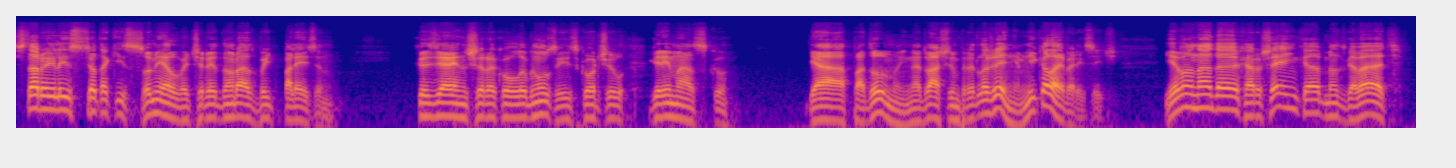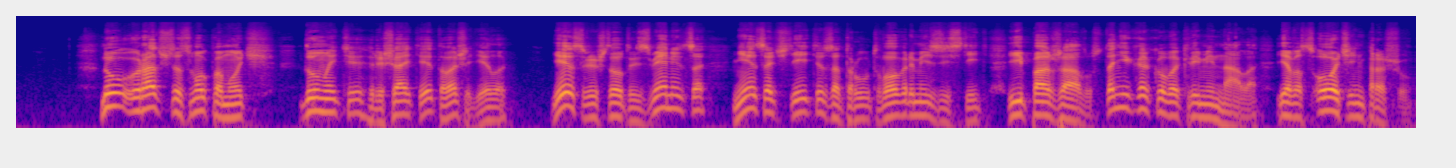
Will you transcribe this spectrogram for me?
Старый лис все-таки сумел в очередной раз быть полезен. Хозяин широко улыбнулся и скорчил гримаску. «Я подумаю над вашим предложением, Николай Борисович. Его надо хорошенько обмозговать». «Ну, рад, что смог помочь. Думайте, решайте, это ваше дело. Если что-то изменится, не сочтите за труд вовремя известить. И, пожалуйста, никакого криминала. Я вас очень прошу.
